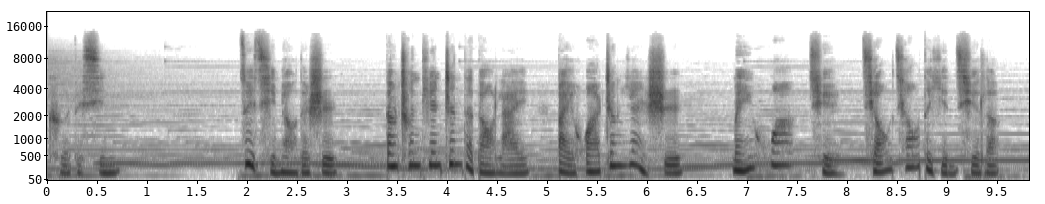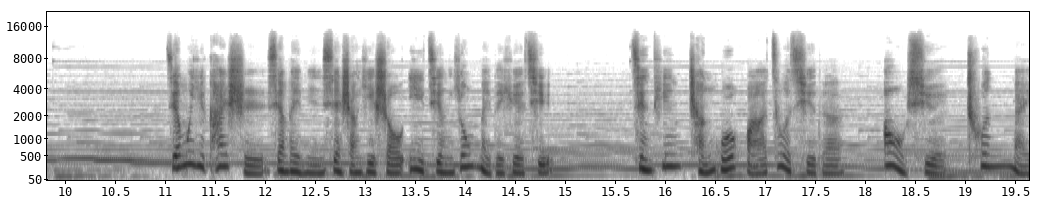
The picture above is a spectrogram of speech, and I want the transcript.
客的心。最奇妙的是，当春天真的到来，百花争艳时，梅花却悄悄地隐去了。节目一开始，先为您献上一首意境优美的乐曲，请听陈国华作曲的《傲雪春梅》。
